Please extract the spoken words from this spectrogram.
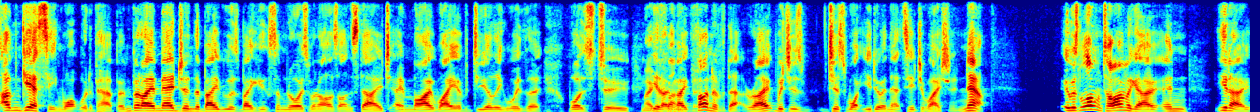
I'm guessing what would have happened, but I imagine the baby was making some noise when I was on stage, and my way of dealing with it was to, Make you know, fun of make it. fun of that, right? Which is just what you do in that situation. Now, it was a long time ago, and you know,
